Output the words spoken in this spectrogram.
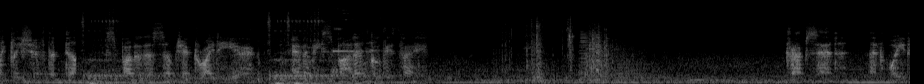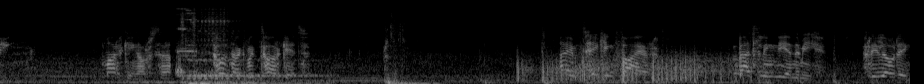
Likely shift the dump. Spotted a subject right here. Enemy spotted. Let's go this way. Trap set and waiting. Marking our surroundings. Contact with target. I am taking fire. Battling the enemy. Reloading.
